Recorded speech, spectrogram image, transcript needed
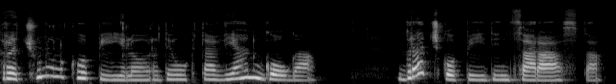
Crăciunul copiilor de Octavian Goga. Dragi copii din țara asta,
